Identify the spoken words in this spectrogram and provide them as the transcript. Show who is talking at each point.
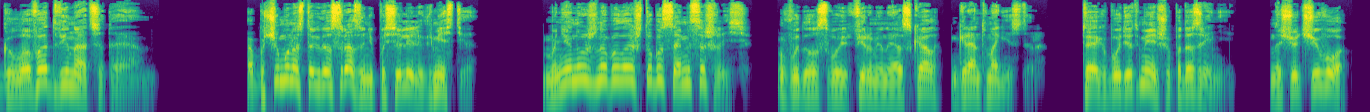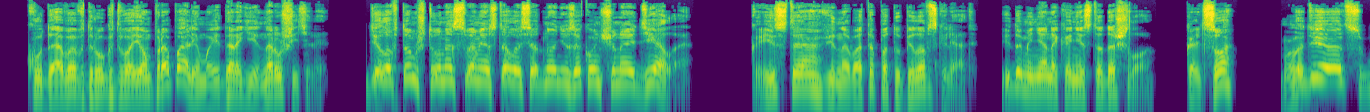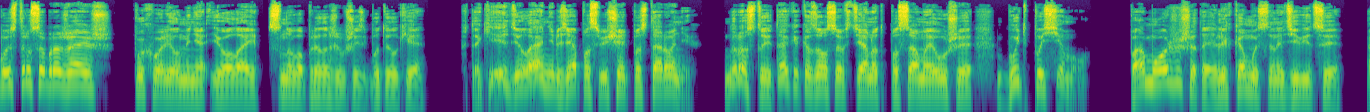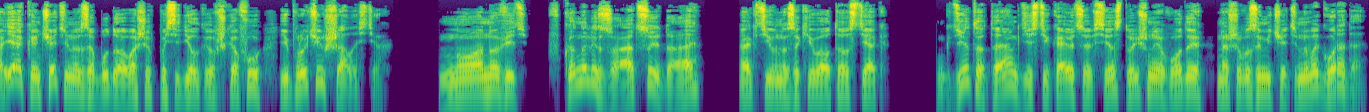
Speaker 1: Глава двенадцатая. А почему нас тогда сразу не поселили вместе? Мне нужно было, чтобы сами сошлись, выдал свой фирменный оскал Гранд-магистр. Так будет меньше подозрений. Насчет чего? Куда вы вдруг вдвоем пропали, мои дорогие нарушители? Дело в том, что у нас с вами осталось одно незаконченное дело. Криста виновато потупила взгляд, и до меня наконец-то дошло. Кольцо? Молодец, быстро соображаешь. — похвалил меня Иолай, снова приложившись к бутылке. «В такие дела нельзя посвящать посторонних. Но раз ты и так оказался втянут по самые уши, будь посему. Поможешь этой легкомысленной девице, а я окончательно забуду о ваших посиделках в шкафу и прочих шалостях». «Но оно ведь в канализации, да?» — активно закивал толстяк. «Где-то там, где стекаются все сточные воды нашего замечательного города.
